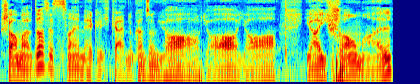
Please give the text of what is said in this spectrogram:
Schau mal, du hast jetzt zwei Möglichkeiten. Du kannst sagen, ja, ja, ja, ja, ich schau mal.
